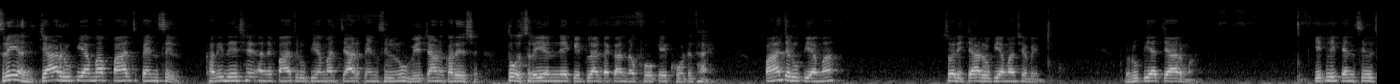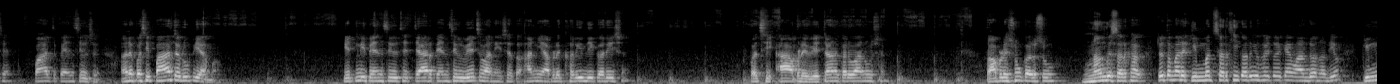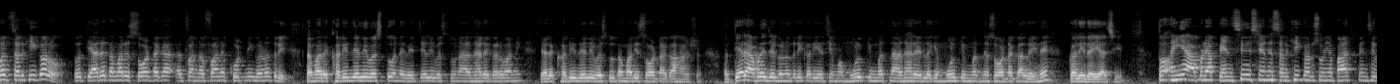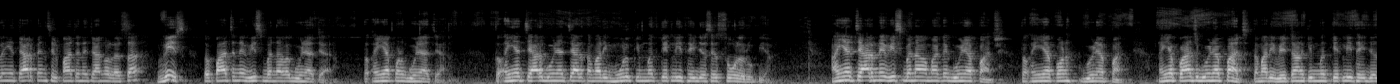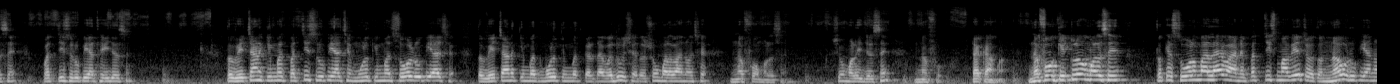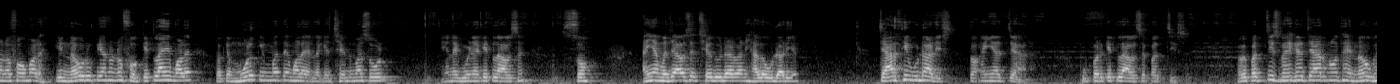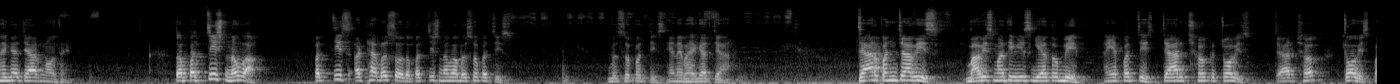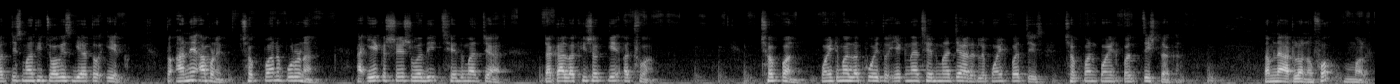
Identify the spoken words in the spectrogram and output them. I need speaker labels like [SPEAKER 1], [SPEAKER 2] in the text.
[SPEAKER 1] શ્રેયન ચાર રૂપિયામાં પાંચ પેન્સિલ ખરીદે છે અને પાંચ રૂપિયામાં ચાર પેન્સિલનું વેચાણ કરે છે. તો શ્રેયનને કેટલા ટકા નફો કે ખોટ થાય? પાંચ રૂપિયામાં સોરી ચાર રૂપિયામાં છે ભાઈ. રૂપિયા ચારમાં. કેટલી પેન્સિલ છે? પાંચ પેન્સિલ છે. અને પછી પાંચ રૂપિયામાં. કેટલી પેન્સિલ છે? ચાર પેન્સિલ વેચવાની છે. તો આની આપણે ખરીદી કરી છે. પછી આ આપણે વેચાણ કરવાનું છે. તો આપણે શું કરશું? નંગ સરખા જો તમારે કિંમત સરખી કરવી હોય તો કંઈ વાંધો નથી કિંમત સરખી કરો તો ત્યારે તમારે સો ટકા અથવા નફા અને ખોટની ગણતરી. તમારે ખરીદેલી વસ્તુ અને વેચેલી વસ્તુના આધારે કરવાની. ત્યારે ખરીદેલી વસ્તુ તમારી સો ટકા હશે. અત્યારે આપણે જે ગણતરી કરીએ છીએ એમાં મૂળ કિંમતના આધારે એટલે કે મૂળ કિંમતને સો ટકા લઈને કરી રહ્યા છીએ. તો અહીંયા આપણે આ પેન્સિલ છે એને સરખી કરશું. અહીંયા પાંચ પેન્સિલ, અહીંયા ચાર પેન્સિલ, પાંચ અને ચારનો લસા વીસ. તો પાંચ ને વીસ બનાવવા ગુણ્યા ચાર. તો અહીંયા પણ ગુણ્યા ચાર. તો અહીંયા ચાર ગુણ્યા ચાર તમારી મૂળ કિંમત કેટલી થઈ જશે? સોળ રૂપિયા. અહીંયા ચારને વીસ બનાવવા માટે ગુણ્યા પાંચ. તો અહીંયા પણ ગુણ્યા પાંચ. અહીંયા પાંચ ગુણ્યા પાંચ, તમારી વેચાણ કિંમત કેટલી થઈ જશે? પચીસ રૂપિયા થઈ જશે. તો વેચાણ કિંમત પચીસ રૂપિયા છે, મૂળ કિંમત સોળ રૂપિયા છે, તો વેચાણ કિંમત, મૂળ કિંમત કરતાં વધુ છે, તો શું મળવાનો છે? નફો મળશે. શું મળી જશે? નફો. ટકામાં. નફો કેટલો મળશે? તો કે સોળમાં લાવ્યા અને પચીસમાં વેચો, તો નવ રૂપિયાનો નફો મળે. એ નવ રૂપિયાનો નફો કેટલાય મળે? તો કે મૂળ કિંમતે મળે, એટલે કે છેદમાં સોળ. એને ગુણ્યા કેટલા આવશે? સો. અહીંયા મજા આવશે છેદ ઉડાડવાની. હાલો ઉડાડીએ. ચારથી ઉડાડીશ, તો અહીંયા ચાર. ઉપર કેટલા આવશે? પચીસ. હવે પચીસ ભાગ્યા ચાર નો થાય નવ ભાગ્યા ચાર નો થાય. તો પચીસ નવા પચીસ અઠા બસો તો પચીસ નવા બસો પચીસ. બસો પચીસ એને ભાગ્યા ચાર. ચાર પંચાવીસ બાવીસમાંથી વીસ ગયા તો બે અહીંયા પચીસ ચાર છક ચોવીસ. ચાર છક? ચોવીસ પચીસમાંથી ચોવીસ ગયા તો એક. તો આને આપણે છપ્પન પૂર્ણાંક આ એક શેષ વધી છેદમાં ચાર. ટકા લખી શકીએ અથવા? છપ્પન પોઈન્ટમાં લખવું હોય તો એકના છેદમાં ચાર એટલે પોઈન્ટ પચીસ છપ્પન પોઈન્ટ પચીસ ટકા. તમને આટલો નફો મળે.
